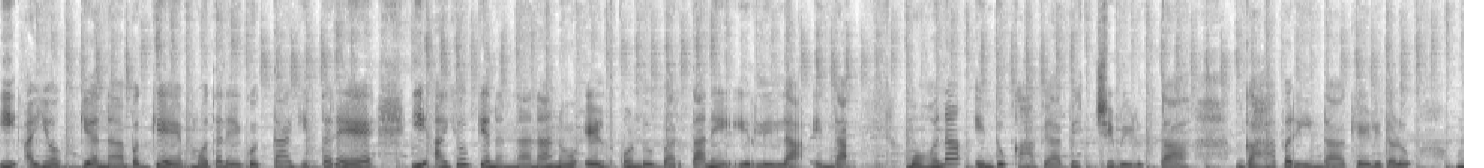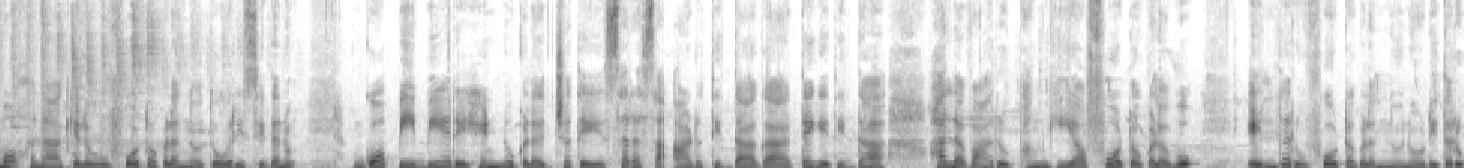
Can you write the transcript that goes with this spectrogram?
ಈ ಅಯೋಗ್ಯನ ಬಗ್ಗೆ ಮೊದಲೇ ಗೊತ್ತಾಗಿದ್ದರೆ ಈ ಅಯೋಗ್ಯನನ್ನು ನಾನು ಎಳೆದುಕೊಂಡು ಬರ್ತಾನೆ ಇರಲಿಲ್ಲ ಎಂದ. ಮೋಹನ ಎಂದು ಕಾವ್ಯ ಬೆಚ್ಚಿ ಬೀಳುತ್ತಾ ಗಾಬರಿಯಿಂದ ಕೇಳಿದಳು. ಮೋಹನ ಕೆಲವು ಫೋಟೋಗಳನ್ನು ತೋರಿಸಿದನು. ಗೋಪಿ ಬೇರೆ ಹೆಣ್ಣುಗಳ ಜೊತೆ ಸರಸ ಆಡುತ್ತಿದ್ದಾಗ ತೆಗೆದಿದ್ದ ಹಲವಾರು ಭಂಗಿಯ ಫೋಟೋಗಳವು. ಎಲ್ಲರೂ ಫೋಟೋಗಳನ್ನು ನೋಡಿದರು.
